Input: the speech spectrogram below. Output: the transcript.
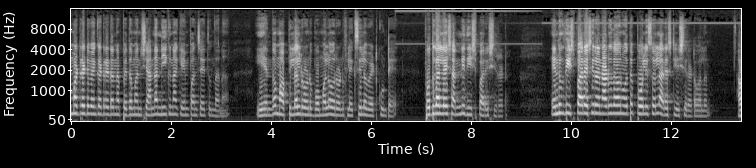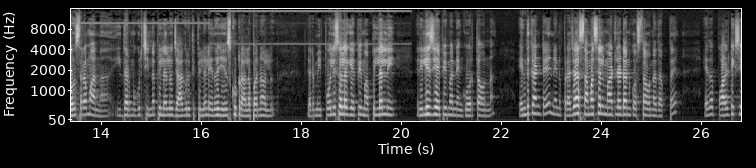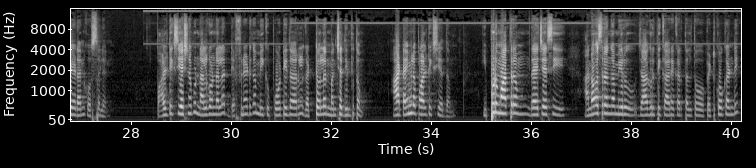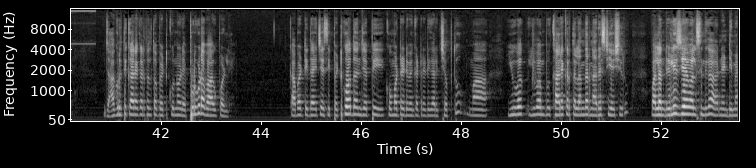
కోమటిరెడ్డి వెంకటరెడ్డి అన్న పెద్ద మనిషి అన్న నీకు నాకేం పంచాయతీ ఉందన్న ఏందో మా పిల్లలు రెండు బొమ్మలు రెండు ఫ్లెక్సీలో పెట్టుకుంటే పొద్దుగల్లేసి అన్నీ తీసి పారేసిరట. ఎందుకు తీసిపారేసిరు అని అడుగుదామని పోతే పోలీసు వాళ్ళు అరెస్ట్ చేసిరట వాళ్ళని. అవసరమా అన్న? ఇద్దరు ముగ్గురు చిన్న పిల్లలు జాగృతి పిల్లలు ఏదో చేసుకుంటారు వాళ్ళ పని వాళ్ళు. జర మీ పోలీసు వాళ్ళకి చెప్పి మా పిల్లల్ని రిలీజ్ చేయమని నేను కోరుతా ఉన్నా. ఎందుకంటే నేను ప్రజా సమస్యలు మాట్లాడడానికి వస్తా ఉన్నా తప్పితే ఏదో పాలిటిక్స్ చేయడానికి వస్తలేను. పాలిటిక్స్ చేసినప్పుడు నల్గొండలో డెఫినెట్గా మీకు పోటీదారులు గట్టోళ్ళని మంచిగా దింపుతాం. ఆ టైంలో పాలిటిక్స్ చేద్దాం. ఇప్పుడు మాత్రం దయచేసి అనవసరంగా మీరు జాగృతి కార్యకర్తలతో పెట్టుకోకండి. జాగృతి కార్యకర్తలతో పెట్టుకున్నోడు ఎప్పుడు కూడా బాగుపడలే. కాబట్టి దయచేసి పెట్టుకోవద్దని చెప్పి కోమటిరెడ్డి వెంకటరెడ్డి గారికి చెప్తూ మా యువ యువ కార్యకర్తలందరిని అరెస్ట్ చేసిరు వాళ్ళని రిలీజ్ చేయవలసిందిగా నేను డిమాండ్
